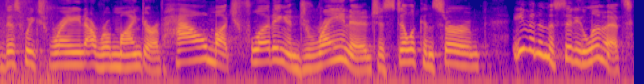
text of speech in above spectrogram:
This week's rain, a reminder of how much flooding and drainage is still a concern even in the city limits.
